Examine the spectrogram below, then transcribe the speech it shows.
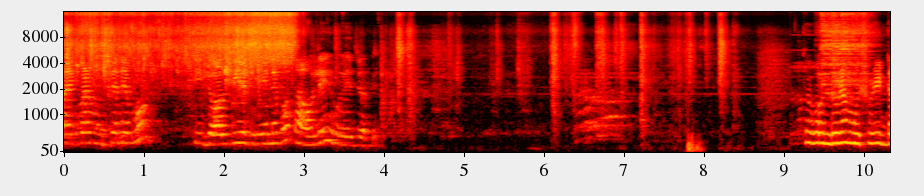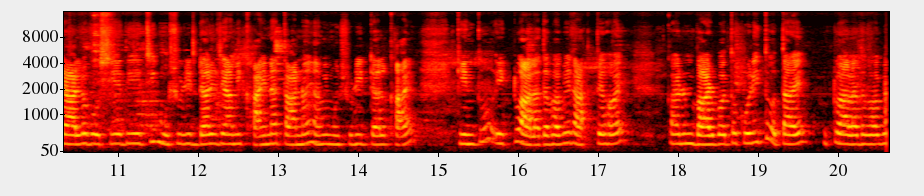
আরেকবার মুছে নেব। কি জল দিয়ে ধুয়ে নেব, তাহলেই হয়ে যাবে। তো বন্ধুরা, মুসুরির ডালও বসিয়ে দিয়েছি। মুসুরির ডাল যে আমি খাই না তা নয়, আমি মুসুরির ডাল খাই। কিন্তু একটু আলাদাভাবে রাখতে হয়, কারণ বারবত করি তো, তাই একটু আলাদাভাবে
